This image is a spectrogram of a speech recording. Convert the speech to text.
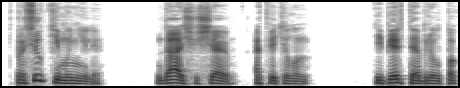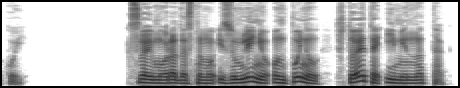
– спросил Тиму Нили. «Да, ощущаю», – ответил он. «Теперь ты обрел покой». К своему радостному изумлению он понял, что это именно так.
